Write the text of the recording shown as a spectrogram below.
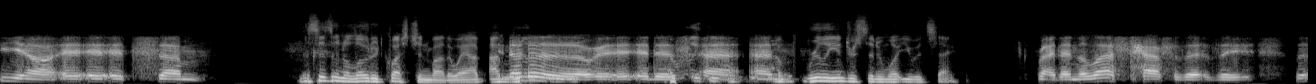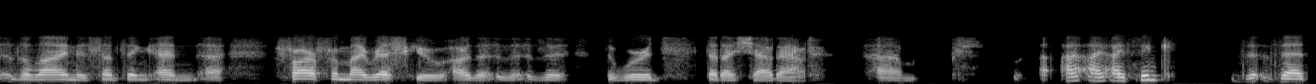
yeah, it, it's. Um, this isn't a loaded question, by the way. I, I'm no, really, no, no, no, no. It, it is. Really uh, I'm really interested in what you would say. Right, and the last half of the the the, the line is something, and uh, far from my rescue are the the the, the words that I shout out. Um, I, I, I think that, that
